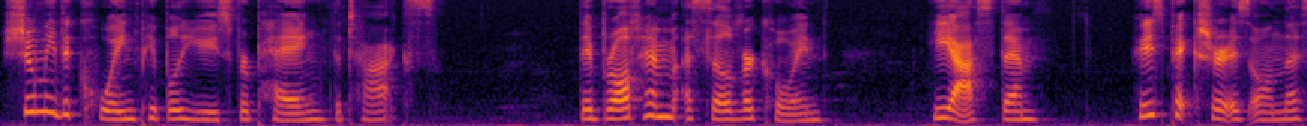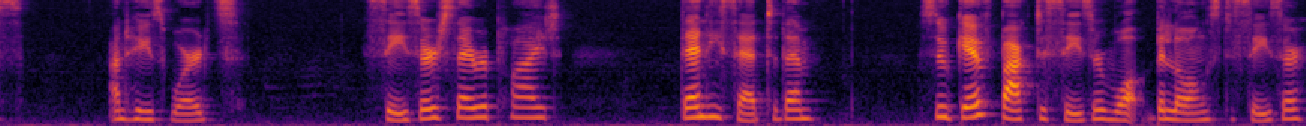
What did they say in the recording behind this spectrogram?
Show me the coin people use for paying the tax. They brought him a silver coin. He asked them, Whose picture is on this, and whose words? Caesar's, they replied. Then he said to them, So give back to Caesar what belongs to Caesar,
